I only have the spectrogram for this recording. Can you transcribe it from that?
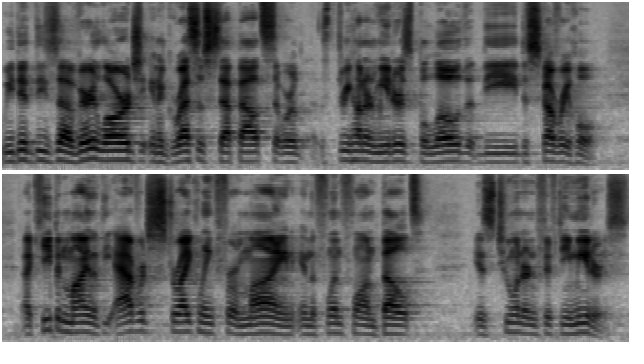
We did these uh, very large and aggressive step outs that were 300 meters below the, the discovery hole. Uh, keep in mind that the average strike length for a mine in the Flin Flon belt is 250 meters.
